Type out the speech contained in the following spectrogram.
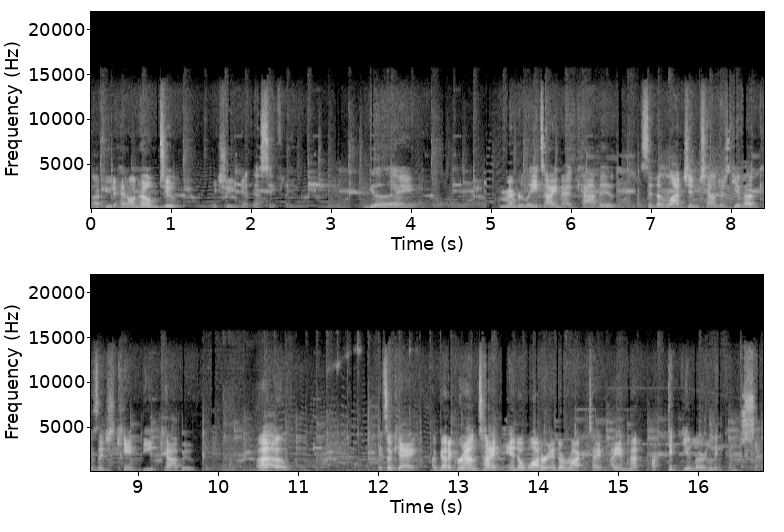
Time for you to head on home, too. Make sure you get there safely. Good. I remember Lee talking about Kabu. Said that a lot of gym challengers give up because they just can't beat Kabu. Uh-oh. It's okay. I've got a ground type and a water and a rock type. I am not particularly concerned.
